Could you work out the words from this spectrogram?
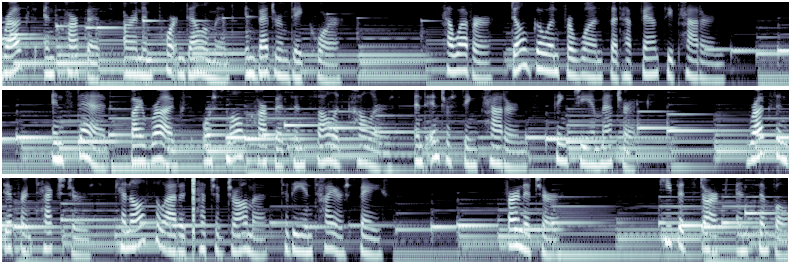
Rugs and carpets are an important element in bedroom decor. However, don't go in for ones that have fancy patterns. Instead, buy rugs or small carpets in solid colors and interesting patterns, think geometric. Rugs in different textures can also add a touch of drama to the entire space. Furniture. Keep it stark and simple.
